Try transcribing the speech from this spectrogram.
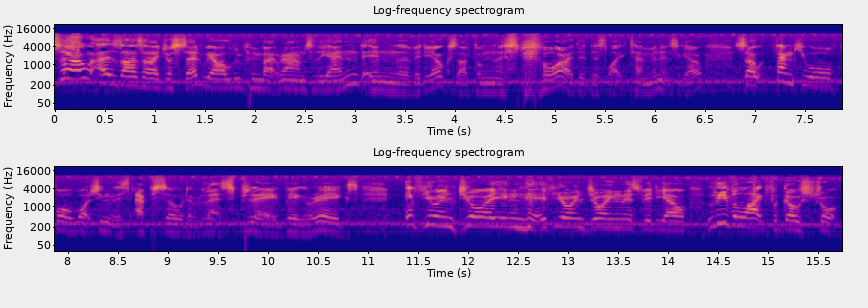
So, as, as I just said, we are looping back round to the end in the video, because I've done this before, I did this like 10 minutes ago. So, thank you all for watching this episode of Let's Play Big Rigs. If you're enjoying, if you're enjoying this video, leave a like for Ghost Truck,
